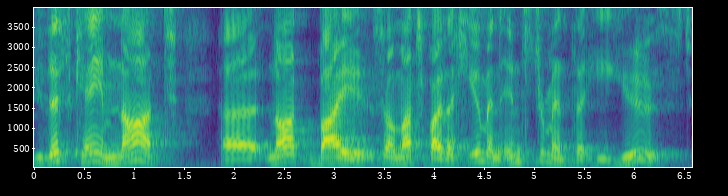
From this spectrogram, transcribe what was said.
this came not, uh, not by so much by the human instrument that he used,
